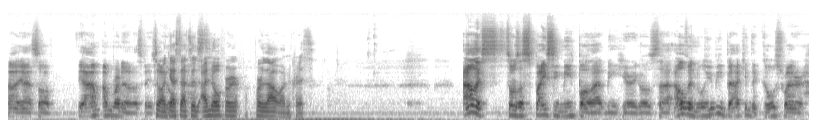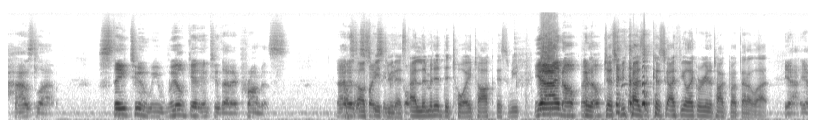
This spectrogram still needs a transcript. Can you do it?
Oh yeah, so yeah, I'm, I'm running out of space. So I guess that's it. I know for for that one, Chris. Alex throws a spicy meatball at me here. He goes, uh, Alvin, will you be back in the Ghost Rider HasLab? Stay tuned. We will get into that. I promise. That is I'll, a I'll spicy speed through this. I limited the toy talk this week. Yeah, I know. I know. Just because because I feel like we're gonna talk about that a lot. yeah, yeah.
